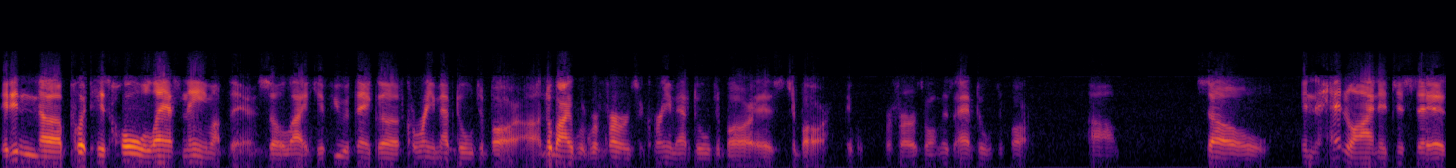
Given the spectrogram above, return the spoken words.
they didn't uh, put his whole last name up there. So like if you would think of Kareem Abdul-Jabbar, uh, nobody would refer to Kareem Abdul-Jabbar as Jabbar. They would refer to him as Abdul-Jabbar. Um, so in the headline it just says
